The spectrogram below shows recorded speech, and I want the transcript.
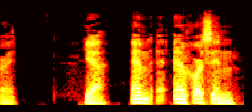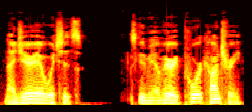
Right. Yeah. And and of course in Nigeria, which is excuse me, a very poor country,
